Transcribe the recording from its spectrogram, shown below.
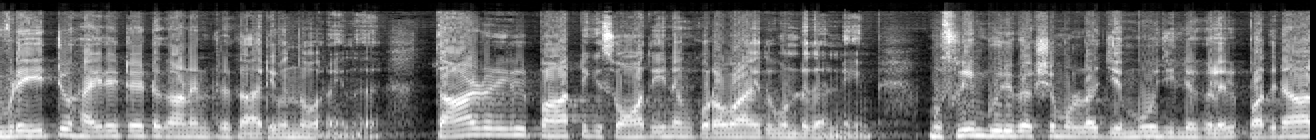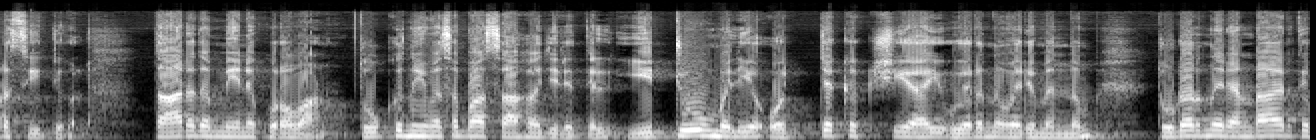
ഇവിടെ ഏറ്റവും ഹൈലൈറ്റ് ആയിട്ട് കാണേണ്ട ഒരു കാര്യമെന്ന് പറയുന്നത് താഴ്വരയിൽ പാർട്ടിക്ക് സ്വാധീനം കുറവായതുകൊണ്ട് തന്നെയും മുസ്ലിം ഭൂരിപക്ഷമുള്ള ജമ്മു ജില്ലകളിൽ പതിനാറ് സീറ്റുകൾ താരതമ്യേന കുറവാണ്. തൂക്ക് നിയമസഭാ സാഹചര്യത്തിൽ ഏറ്റവും വലിയ ഒറ്റകക്ഷിയായി ഉയർന്നു വരുമെന്നും തുടർന്ന് രണ്ടായിരത്തി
